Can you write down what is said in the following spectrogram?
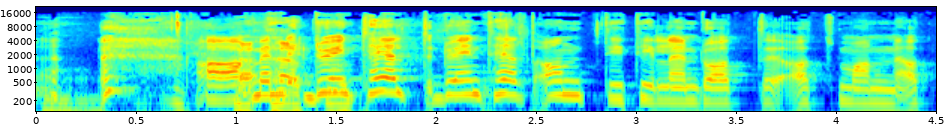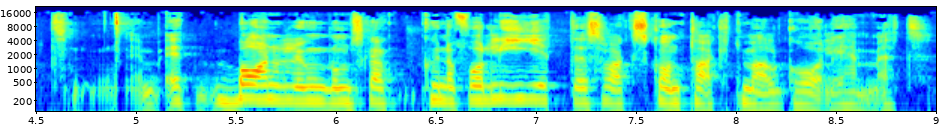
mm. ja, men du är, inte helt, du är inte helt anti till ändå att, att, man, att ett barn eller ungdom ska kunna få lite slags kontakt med alkohol i hemmet?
